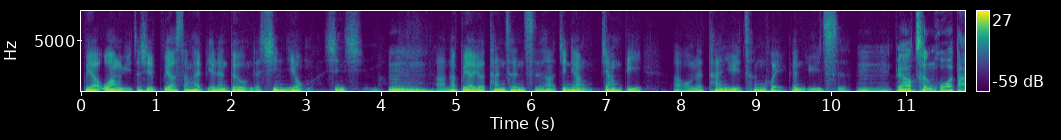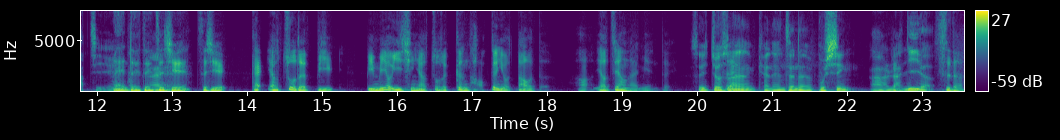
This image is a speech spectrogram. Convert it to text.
不要妄语这些，不要伤害别人对我们的信用嘛、信心嘛，嗯。啊，那不要有贪嗔痴哈，尽量降低啊我们的贪欲嗔恚跟愚痴，嗯，不要趁火打劫，哎，对对，这些这些。该要做的比比没有疫情要做的更好，更有道德啊！要这样来面对。所以，就算可能真的不幸啊染疫了，是的，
